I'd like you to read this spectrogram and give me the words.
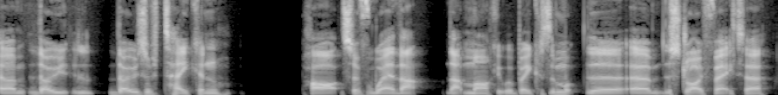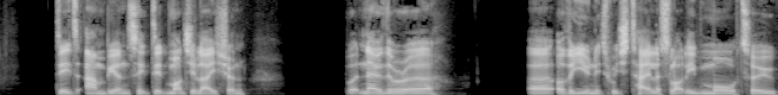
Um, those those have taken parts of where that that market would be because the the um, the Strife Vector did ambience, it did modulation, but now there are uh, other units which tailor slightly more to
